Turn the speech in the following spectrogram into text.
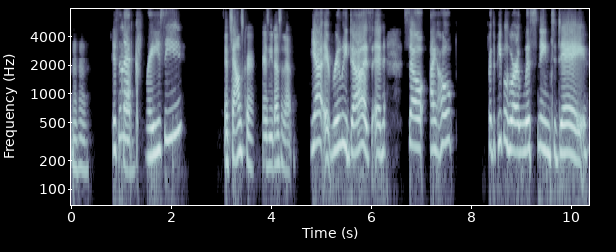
hmm Isn't Yeah. that crazy? It sounds crazy, doesn't it? Yeah, it really does. And so I hope for the people who are listening today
